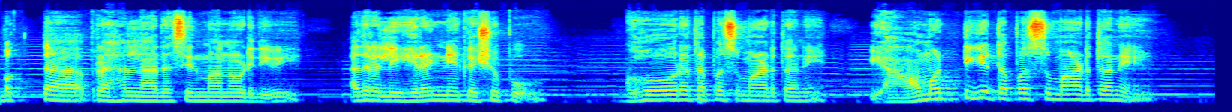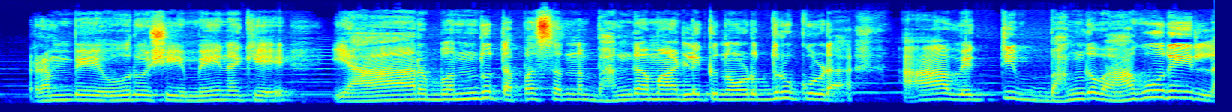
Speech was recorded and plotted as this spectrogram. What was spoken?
ಭಕ್ತ ಪ್ರಹ್ಲಾದ ಸಿನಿಮಾ ನೋಡಿದೀವಿ. ಅದರಲ್ಲಿ ಹಿರಣ್ಯ ಕಶುಪು ಘೋರ ತಪಸ್ಸು ಮಾಡ್ತಾನೆ. ಯಾವ ಮಟ್ಟಿಗೆ ತಪಸ್ಸು ಮಾಡ್ತಾನೆ? ರಂಬೆ ಊರುಷಿ ಮೇನಕೆ, ಯಾರು ಬಂದು ತಪಸ್ಸನ್ನು ಭಂಗ ಮಾಡಲಿಕ್ಕೆ ನೋಡಿದ್ರೂ ಕೂಡ ಆ ವ್ಯಕ್ತಿ ಭಂಗವಾಗುವುದೇ ಇಲ್ಲ.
